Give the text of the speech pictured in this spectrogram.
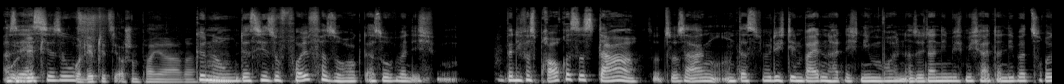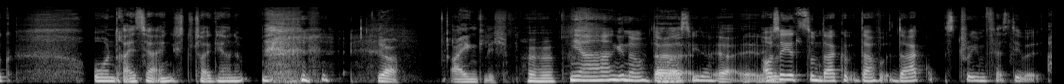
Also und er lebt, ist hier so. Und lebt jetzt hier auch schon ein paar Jahre. Genau, der ist hier so voll versorgt. Also wenn ich, wenn ich was brauche, ist es da, sozusagen. Und das würde ich den beiden halt nicht nehmen wollen. Also dann nehme ich mich halt dann lieber zurück und reise ja eigentlich total gerne. Ja, eigentlich. ja, genau, da war es wieder. ja, äh, Außer jetzt zum Dark, Dark, Dark Stream Festival. Ah,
